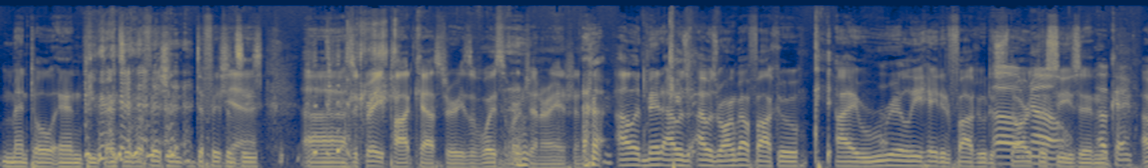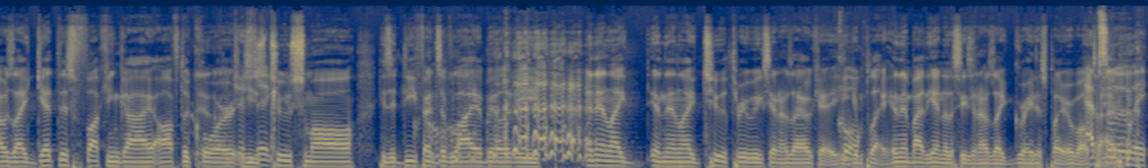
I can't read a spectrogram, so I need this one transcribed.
mental and defensive efficient deficiencies. Uh, he's a great podcaster. He's a voice of our generation. I'll admit I was I was wrong about Facu. I really hated Facu to start the Oh, season. Okay. I was like, get this fucking guy off the court. He's too small. He's a defensive liability. and then like and then like two three weeks in, I was like, okay, Cool. he can play. And then by the end of the season, I was like, greatest player of all time. Absolutely.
